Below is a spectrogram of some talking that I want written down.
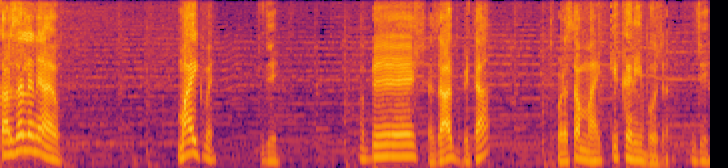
कर्जा लेने आयो माइक में। जी। अबे शहजाद बेटा थोड़ा सा माइक के करीब हो जा। जी।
